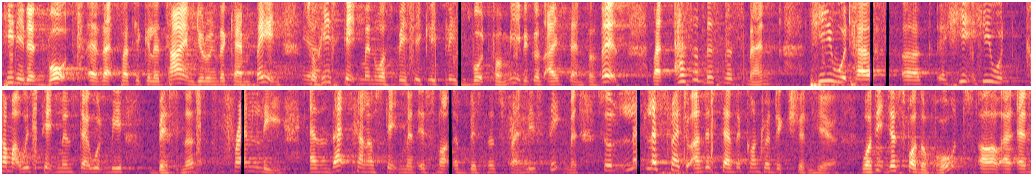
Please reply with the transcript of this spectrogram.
he needed votes at that particular time during the campaign. So his statement was basically, please vote for me because I stand for this. But as a businessman, he would have, uh, he, he would come up with statements that would be business friendly. And that kind of statement is not a business friendly statement. So let, let's try to understand the contradiction here. Was it just for the votes? Uh, and- and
